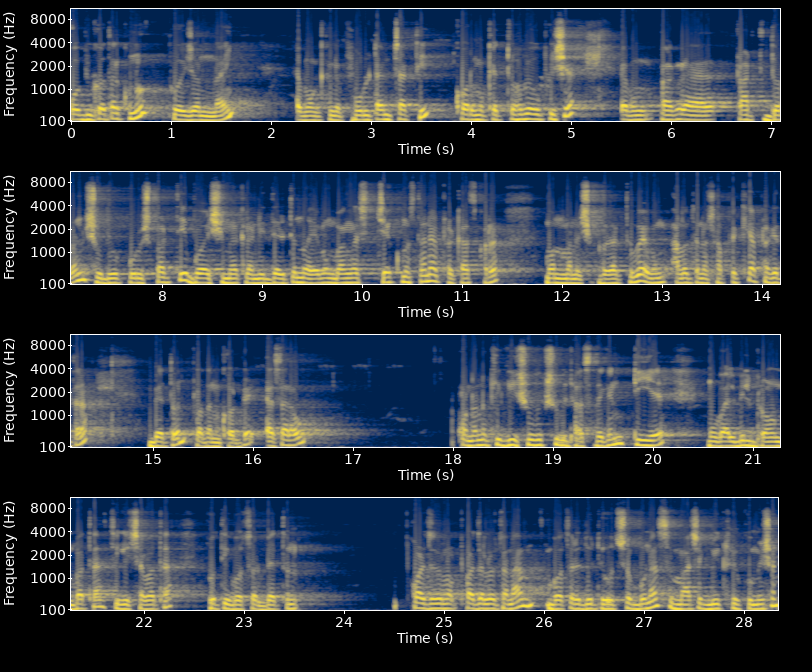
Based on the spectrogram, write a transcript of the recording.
অভিজ্ঞতার কোনো প্রয়োজন নাই এবং এখানে ফুল টাইম চাকরি কর্মক্ষেত্র হবে অফিসে এবং আহ, প্রার্থীর ধরন শুধু পুরুষ প্রার্থী বয়সীমা এখানে নির্ধারিত নয় এবং বাংলাদেশের যে কোনো স্থানে আপনার কাজ করার মন মানসিকতা রাখতে হবে এবং আলোচনা সাপেক্ষে আপনাকে তারা বেতন প্রদান করবে। এছাড়াও অন্যান্য কী কী সুযোগ সুবিধা আছে দেখেন? টিএ, মোবাইল বিল, ভ্রমণ ভাতা, চিকিৎসা ভাতা, প্রতি বছর বেতন, পর্যালোচনা পর্যালোচনা, বছরে দুটি উৎসব বোনাস, মাসিক বিক্রয় কমিশন,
